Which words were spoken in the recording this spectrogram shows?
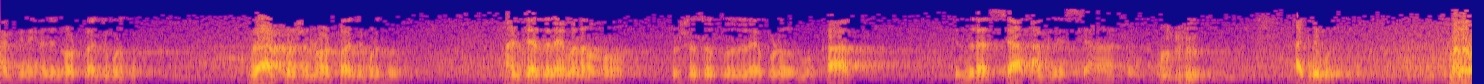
అగ్ని. అది నోట్లోంచి పుడుతుంది. విరాట్ పురుషుడు నోట్లోంచి పుడుతుంది. అంచేతనే మనం పురుష సూక్తం చదివేప్పుడు ముఖాత్ ఇంద్రస్య అగ్నిస్య అంటుంటాం అగ్ని పుడుతుంది. మనం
